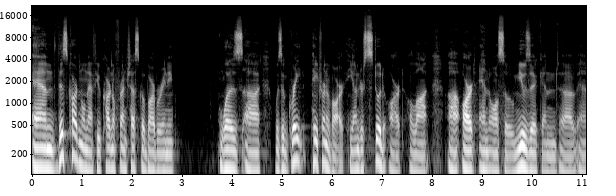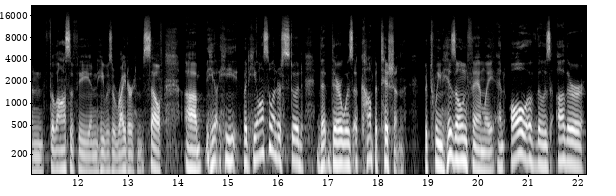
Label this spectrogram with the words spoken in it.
And this cardinal nephew, Cardinal Francesco Barberini, was, uh, was a great patron of art. He understood art a lot, uh, art and also music and, uh, and philosophy, and he was a writer himself. Um, he, he, but he also understood that there was a competition between his own family and all of those other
